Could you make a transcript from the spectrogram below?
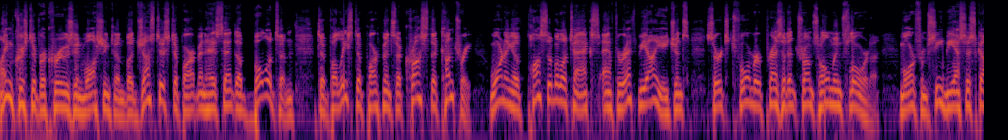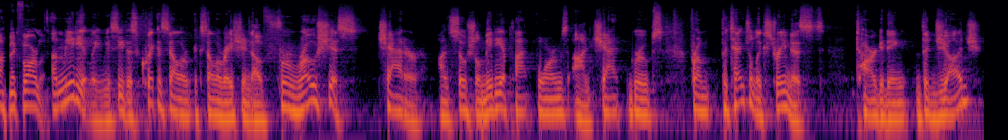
I'm Christopher Cruz in Washington. The Justice Department has sent a bulletin to police departments across the country warning of possible attacks after FBI agents searched former President Trump's home in Florida. More from CBS's Scott MacFarlane. Immediately, we see this quick acceler- acceleration of ferocious chatter on social media platforms, on chat groups from potential extremists targeting the judge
